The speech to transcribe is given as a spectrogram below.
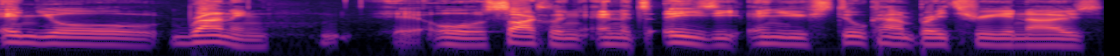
and you're running eh, or cycling and it's easy and you still can't breathe through your nose,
